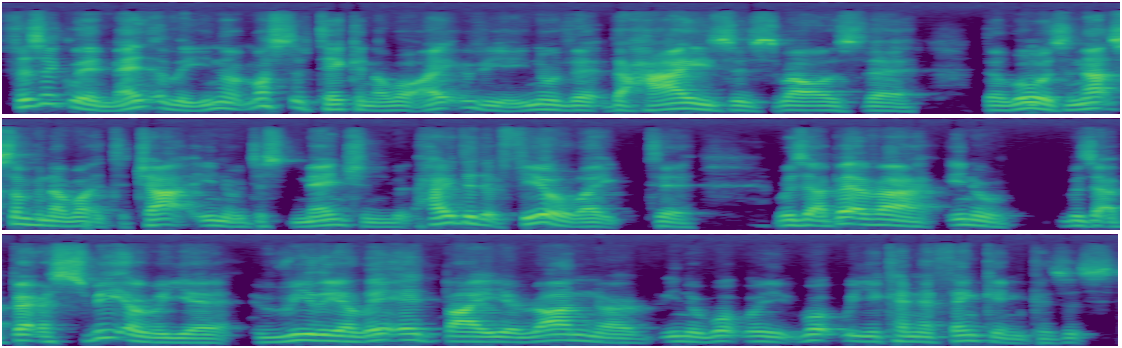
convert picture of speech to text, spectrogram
physically and mentally, you know, it must have taken a lot out of you. You know, the the highs as well as the the lows, and that's something I wanted to chat. You know, just mention. But how did it feel like to? Was it a bit of a you know? Was it a bittersweet, or were you really elated by your run, or you know, what were you, what were you kind of thinking? Because it's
